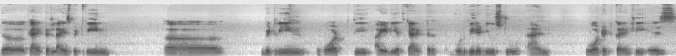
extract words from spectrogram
the character lies between uh, between what the idth character would be reduced to and what it currently is,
